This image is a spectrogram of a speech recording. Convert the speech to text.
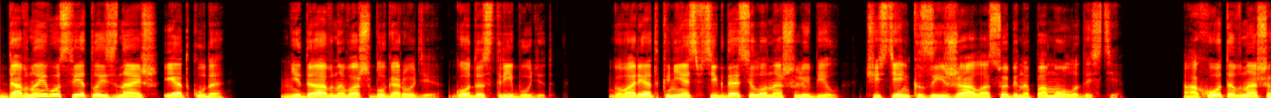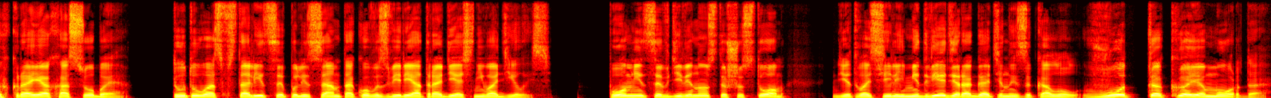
Давно его светлость знаешь и откуда?» «Недавно, ваше благородие, года с три будет. Говорят, князь всегда село наше любил, частенько заезжал, особенно по молодости. Охота в наших краях особая. Тут у вас в столице по лесам такого зверя отродясь не водилось. Помнится, в 96-м дед Василий медведя рогатиной заколол. Вот такая морда!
